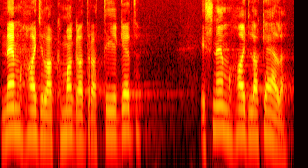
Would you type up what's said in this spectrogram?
Nem hagylak magadra téged, és nem hagylak el.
